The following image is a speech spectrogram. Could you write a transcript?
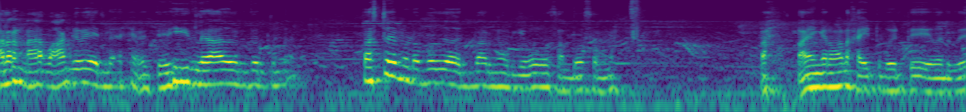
ஆனால் நான் வாங்கவே இல்லை. எனக்கு தெரியும் இதில் ஏதாவது ஒரு இது இருக்குன்னு ஃபஸ்ட் டைம் விடும்போது அவர் பாருங்க அவருக்கு எவ்வளோ சந்தோஷம்னு. பயங்கரமான ஹைட்டு போயிட்டு வருது.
